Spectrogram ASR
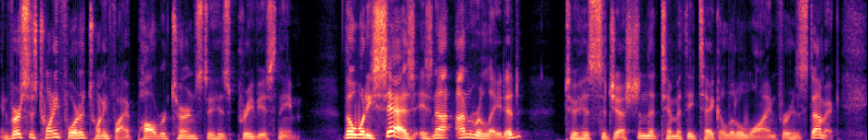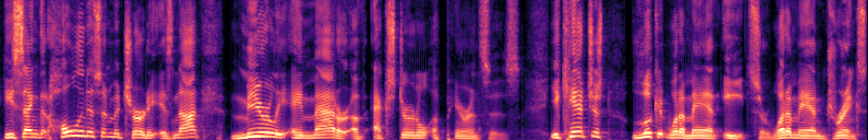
In verses 24 to 25, Paul returns to his previous theme, though what he says is not unrelated to his suggestion that Timothy take a little wine for his stomach. He's saying that holiness and maturity is not merely a matter of external appearances. You can't just look at what a man eats or what a man drinks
